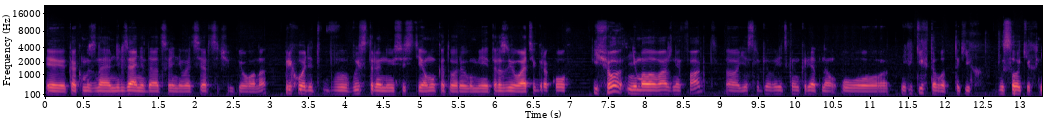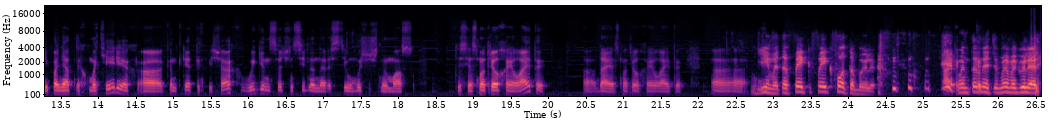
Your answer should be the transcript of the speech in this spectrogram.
И, как мы знаем, нельзя недооценивать сердце чемпиона. Приходит в выстроенную систему, которая умеет развивать игроков, еще немаловажный факт, а, если говорить конкретно о не каких-то вот таких высоких непонятных материях, а конкретных вещах, Уиггинс очень сильно нарастил мышечную массу. То есть я смотрел хайлайты, а, да, я смотрел хайлайты. А, Дим, и... это фейк, фейк-фото были. А, как, В интернете как... мы гуляли.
